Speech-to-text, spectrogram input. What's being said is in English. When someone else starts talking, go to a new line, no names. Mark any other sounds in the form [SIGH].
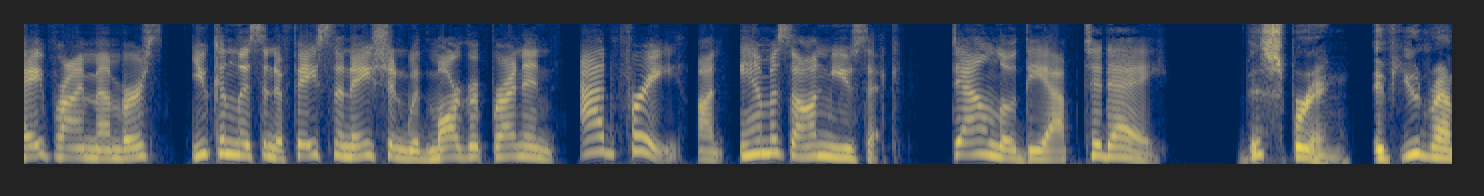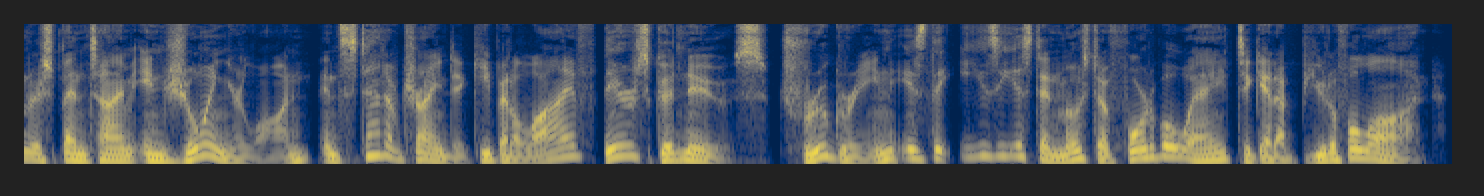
Hey, Prime members, you can listen to Face the Nation with Margaret Brennan ad free on Amazon Music. Download the app today.
This spring, if you'd rather spend time enjoying your lawn instead of trying to keep it alive, there's good news. TruGreen is the easiest and most affordable way to get a beautiful lawn.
